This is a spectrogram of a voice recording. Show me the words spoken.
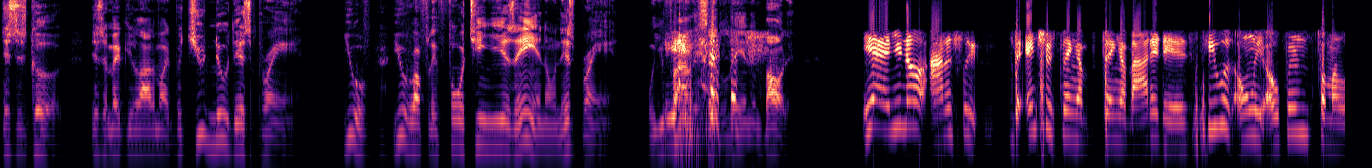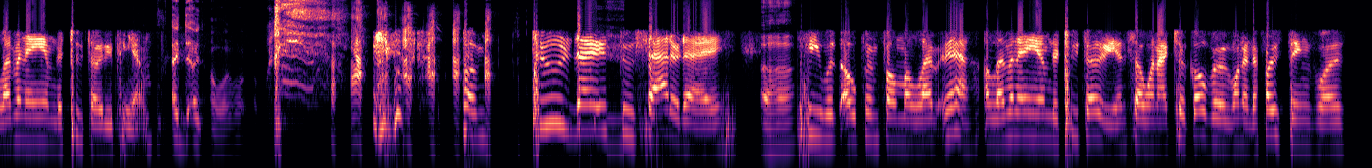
This is good. This will make you a lot of money. But you knew this brand. You were you were roughly 14 years in on this brand when you finally settled in and bought it. Yeah, and you know, honestly, the interesting thing about it is he was only open from 11 a.m. to 2:30 p.m. Uh, oh, from Tuesday through Saturday, uh-huh. he was open from 11 yeah 11 a.m. to 2:30. And so when I took over, one of the first things was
